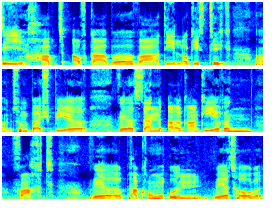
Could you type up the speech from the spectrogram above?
Die Hauptaufgabe war die Logistik, äh, zum Beispiel Versand arrangieren, Fracht, Verpackung und Verzogen.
